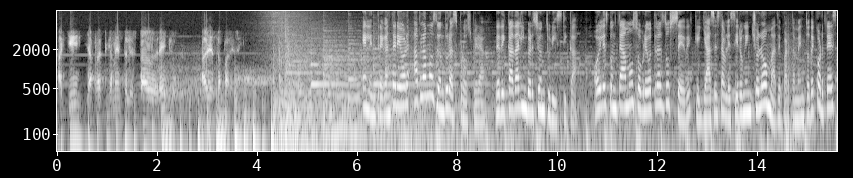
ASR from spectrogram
Aquí ya prácticamente el Estado de Derecho ha desaparecido. En la entrega anterior hablamos de Honduras Próspera, dedicada a la inversión turística. Hoy les contamos sobre otras dos sedes que ya se establecieron en Choloma, departamento de Cortés,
